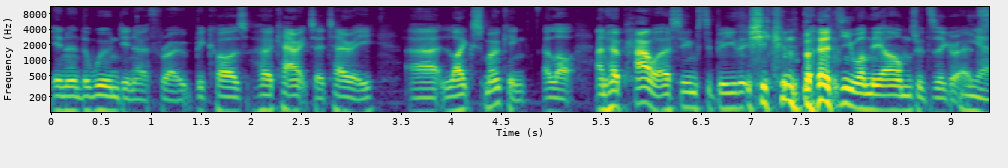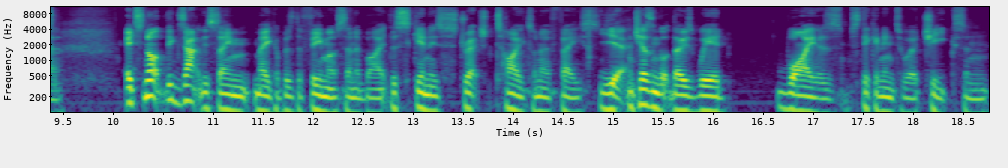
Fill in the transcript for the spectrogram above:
in the wound in her throat because her character Terry. Uh, likes smoking a lot, and her power seems to be that she can burn you on the arms with cigarettes. Yeah. It's not exactly the same makeup as the female Cenobite. The skin is stretched tight on her face. Yeah. And she hasn't got those weird wires sticking into her cheeks and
